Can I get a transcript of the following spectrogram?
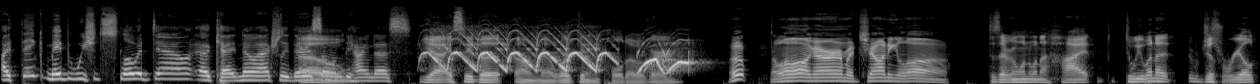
I think maybe we should slow it down. Okay, no, actually, there is someone Oh. behind us. Yeah, I see the. Oh no, we're getting pulled over. Oh, the long arm of Johnny Law. Does everyone want to hide? Do we want to just real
